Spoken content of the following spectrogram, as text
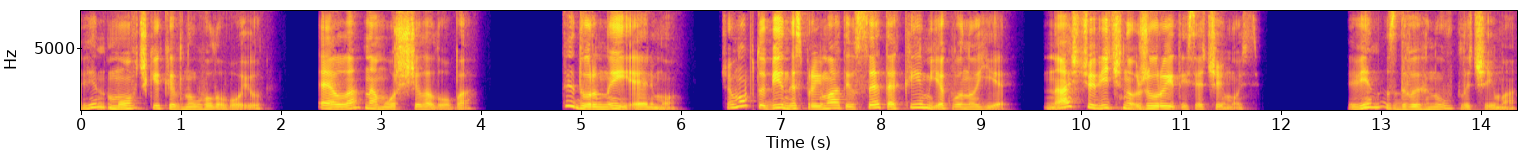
Він мовчки кивнув головою. Елла наморщила лоба. Ти дурний, Ельмо. Чому б тобі не сприймати все таким, як воно є? Нащо вічно журитися чимось? Він здвигнув плечима.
